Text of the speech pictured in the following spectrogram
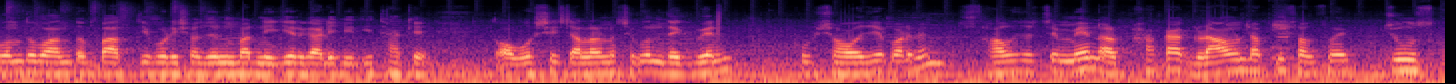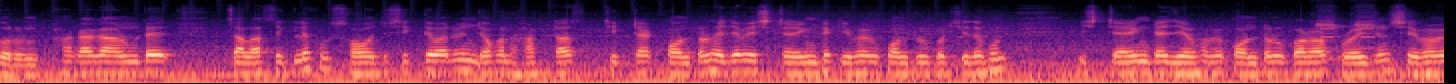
বন্ধু বান্ধব বা আত্মীয় পরিস্বজন বা নিজের গাড়ি যদি থাকে, তো অবশ্যই চালানো শিখুন, দেখবেন খুব সহজে পারবেন। সাহস হচ্ছে মেন আর ফাঁকা গ্রাউন্ড আপনি সবসময় চুজ করুন। ফাঁকা গ্রাউন্ডে চালা শিখলে খুব সহজে শিখতে পারবেন। যখন হাতটা ঠিকঠাক কন্ট্রোল হয়ে যাবে স্টিয়ারিংটা কীভাবে কন্ট্রোল করছি দেখুন স্টিয়ারিংটা যেভাবে কন্ট্রোল করার প্রয়োজন, সেভাবে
